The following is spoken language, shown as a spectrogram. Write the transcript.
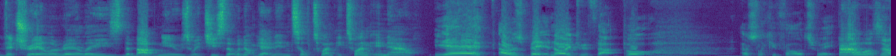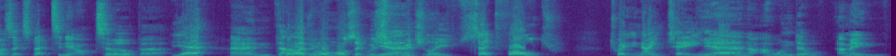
the trailer really is the bad news, which is that we're not getting it until 2020 now. yeah. I was a bit annoyed with that, but I was looking forward to it. I was I was expecting it October, Yeah. and that Well, everyone been- was. It was yeah. originally said fall 2019. Yeah, and I wonder. I mean,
